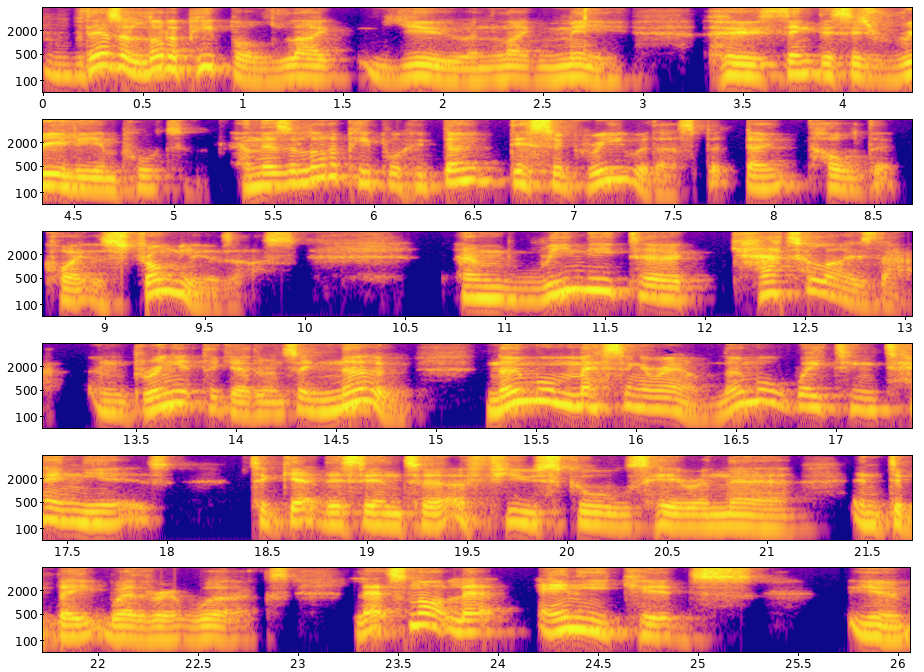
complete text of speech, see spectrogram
there's a lot of people like you and like me who think this is really important And there's a lot of people who don't disagree with us, but don't hold it quite as strongly as us. And we need to catalyze that and bring it together and say, no, no more messing around, no more waiting 10 years to get this into a few schools here and there and debate whether it works. Let's not let any kids you know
